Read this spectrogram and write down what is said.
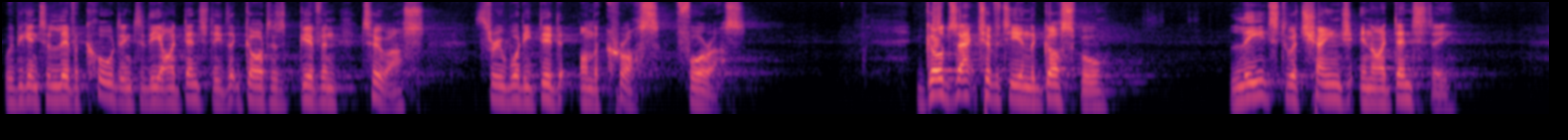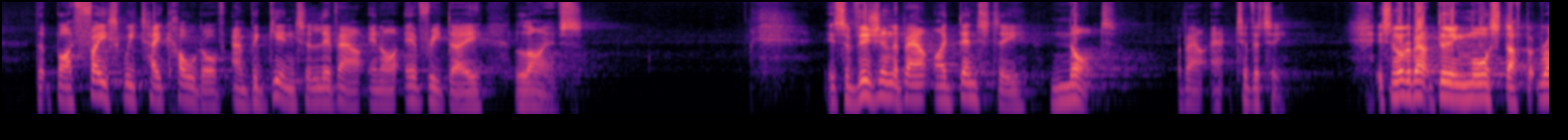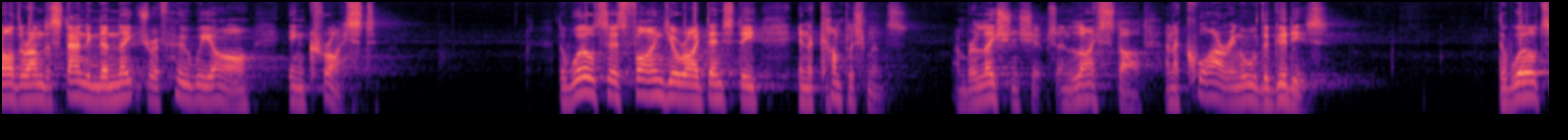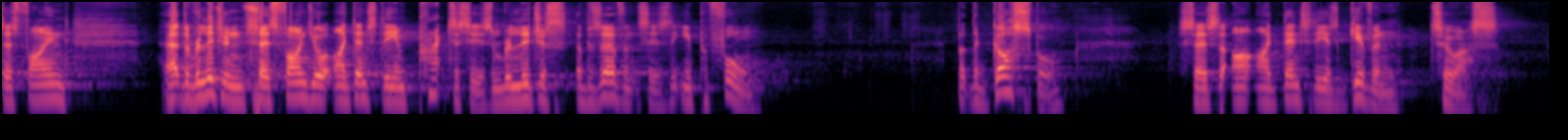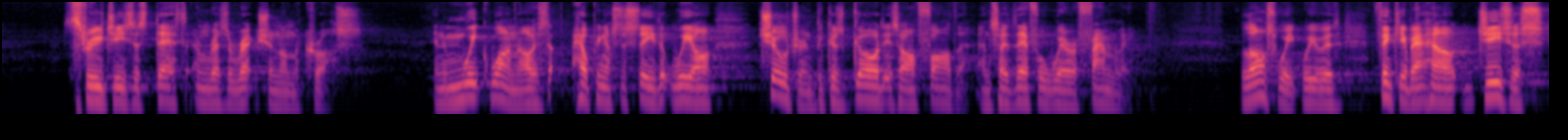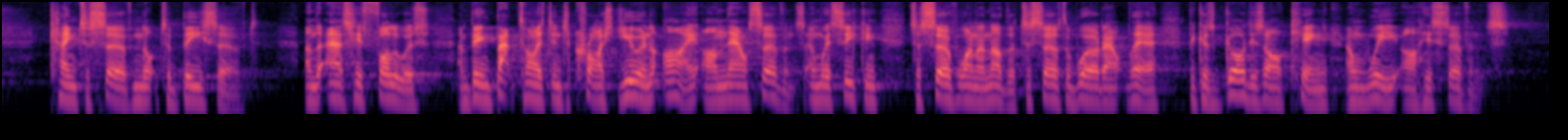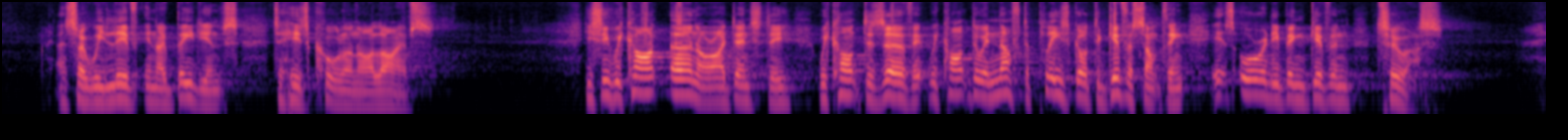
we begin to live according to the identity that God has given to us through what He did on the cross for us. God's activity in the gospel leads to a change in identity that by faith we take hold of and begin to live out in our everyday lives. It's a vision about identity, not about activity. It's not about doing more stuff, but rather understanding the nature of who we are in Christ. The world says find your identity in accomplishments and relationships and lifestyle and acquiring all the goodies. The world says find, uh, the religion says find your identity in practices and religious observances that you perform. But the gospel says that our identity is given to us through Jesus' death and resurrection on the cross. And in week one, I was helping us to see that we are children because God is our Father, and so therefore we're a family. Last week, we were thinking about how Jesus came to serve, not to be served, and that as his followers, and being baptized into Christ, you and I are now servants, and we're seeking to serve one another, to serve the world out there, because God is our King and we are his servants. And so we live in obedience to his call on our lives. You see, we can't earn our identity, we can't deserve it, we can't do enough to please God to give us something. It's already been given to us.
